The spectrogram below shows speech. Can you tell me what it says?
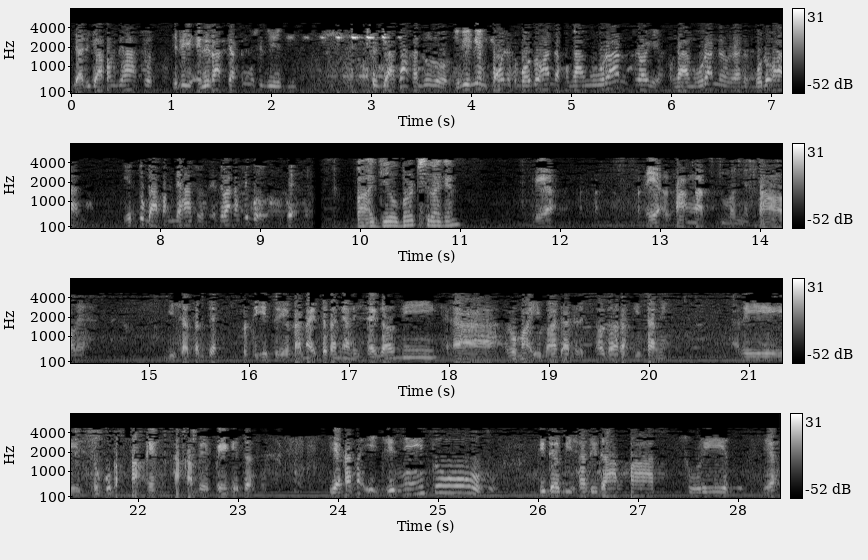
jadi gampang dihasut. Jadi ini rakyat mesti disejahterkan dulu. Jadi ini pokoknya kebodohan dan pengangguran, lagi, pengangguran dan kebodohan. Itu gampang dihasut. Terima kasih, Bu. Ya. Pak Gilbert silakan. Ya, ya sangat menyesal ya bisa terjadi seperti itu ya. Karena itu kan yang disegel nih uh, rumah ibadah dari saudara kita nih. Dari suku Batak ya HKBP gitu. Ya karena izinnya itu tidak bisa didapat sulit ya.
